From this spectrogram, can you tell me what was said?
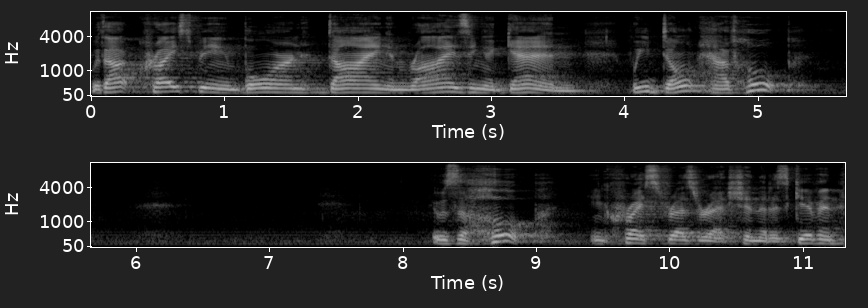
Without Christ being born, dying, and rising again, we don't have hope. It was the hope in Christ's resurrection that has given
